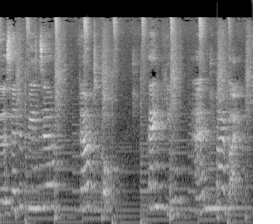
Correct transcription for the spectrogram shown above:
dosatopizza.com. Thank you and bye bye.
